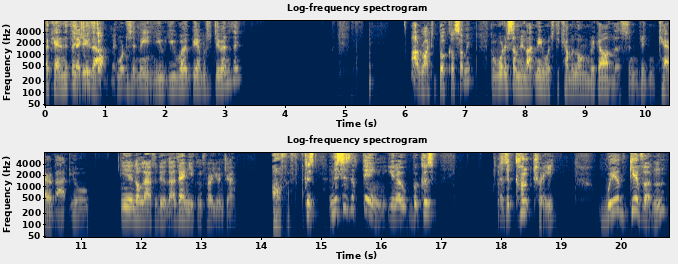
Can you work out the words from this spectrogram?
okay, and if they, They do that, what does it mean? You you won't be able to do anything. I'll write a book or something. But what if somebody like me wanted to come along regardless and didn't care about your? You're not allowed to do that. Then you can throw you in jail. Oh, for f- Because, and this is the thing, you know, because as a country, we've given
